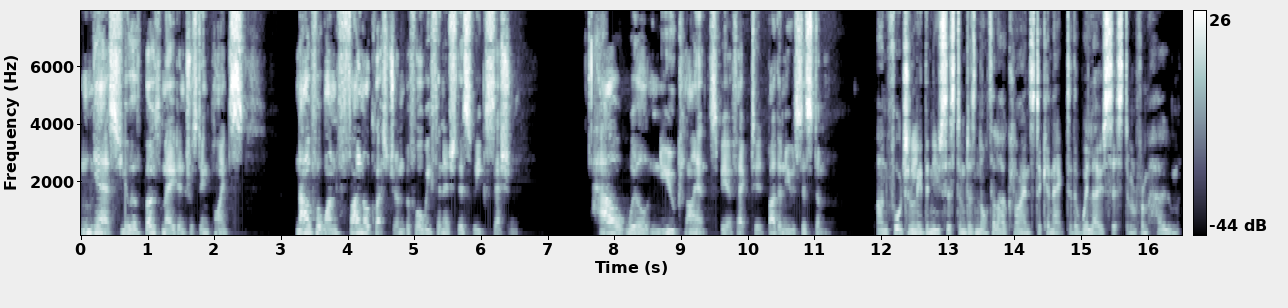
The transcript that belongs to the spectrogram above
Mm, Yes, you have both made interesting points. Now for one final question before we finish this week's session. How will new clients be affected by the new system? Unfortunately, the new system does not allow clients to connect to the Willows system from home,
